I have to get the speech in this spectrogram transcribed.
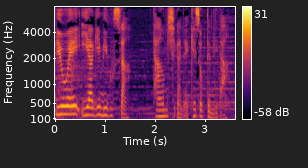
VOA 이야기 미국사 다음 시간에 계속됩니다.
